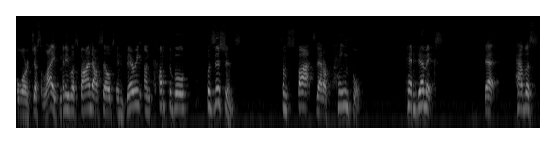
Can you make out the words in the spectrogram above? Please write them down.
or just life, many of us find ourselves in very uncomfortable positions, some spots that are painful, pandemics that have us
